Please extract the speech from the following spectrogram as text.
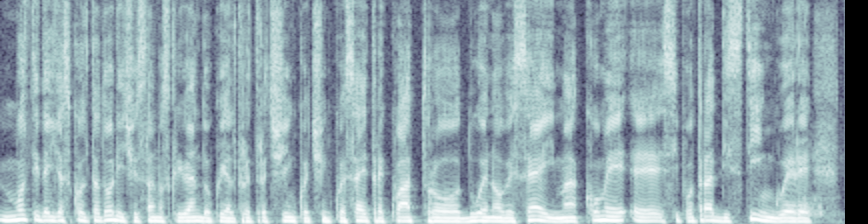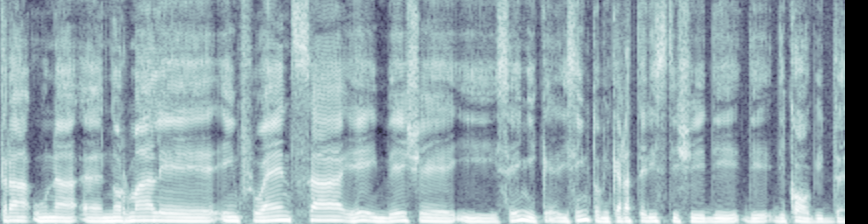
molti degli ascoltatori ci stanno scrivendo qui al 335 5634 296, ma come eh, si potrà distinguere tra una eh, normale influenza e invece i segni, i sintomi caratteristici di, di, di Covid?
